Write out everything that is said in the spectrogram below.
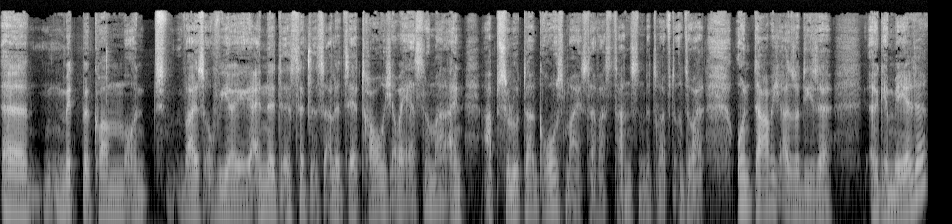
äh, mitbekommen und weiß auch, wie er geendet ist. Das ist alles sehr traurig, aber er ist nun mal ein absoluter Großmeister, was Tanzen betrifft und so weiter. Und da habe ich also diese äh, Gemälde,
